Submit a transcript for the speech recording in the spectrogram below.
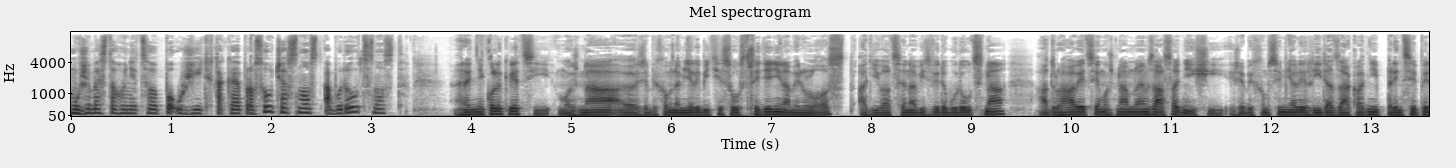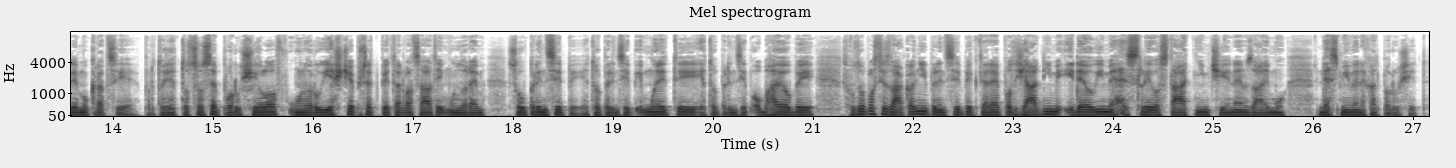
Můžeme z toho něco použít také pro současnost a budoucnost? Hned několik věcí. Možná, eh, že bychom neměli být soustředěni na minulost a dívat se na výzvy do budoucna. A druhá věc je možná mnohem zásadnější, že bychom si měli hlídat základní principy demokracie, protože to, co se porušilo v únoru ještě před 25. únorem, jsou principy. Je to princip imunity, je to princip obhajoby, jsou to prostě základní principy, které pod žádnými ideovými hesly o státním či jiném zájmu nesmíme nechat porušit.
